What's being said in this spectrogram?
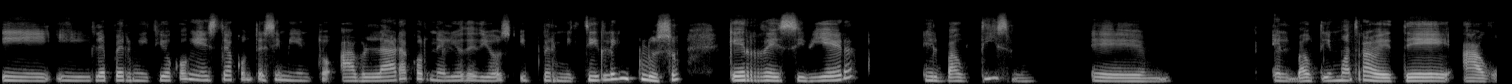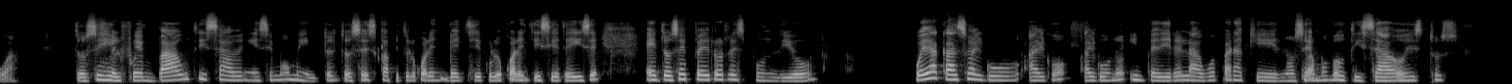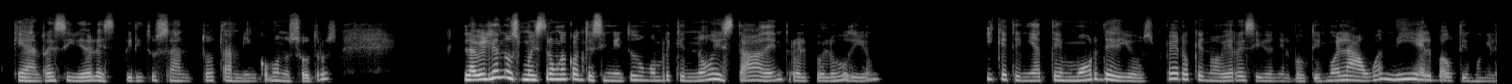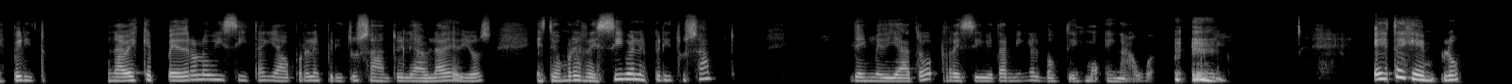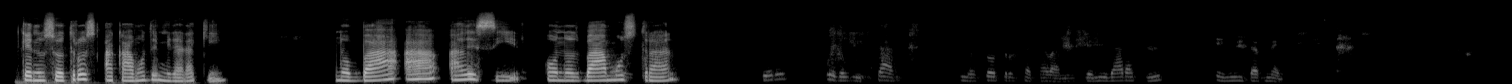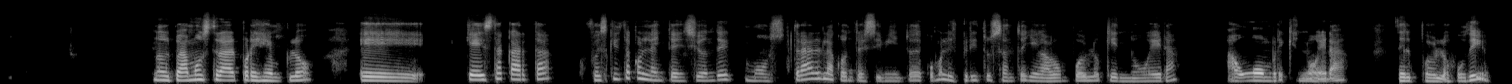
y, y, le permitió con este acontecimiento hablar a Cornelio de Dios y permitirle incluso que recibiera el bautismo. Eh, el bautismo a través de agua. Entonces él fue bautizado en ese momento. Entonces capítulo 40, versículo 47 dice, entonces Pedro respondió, ¿puede acaso algo, algo, alguno impedir el agua para que no seamos bautizados estos que han recibido el Espíritu Santo también como nosotros? La Biblia nos muestra un acontecimiento de un hombre que no estaba dentro del pueblo judío, y que tenía temor de Dios, pero que no había recibido ni el bautismo en el agua ni el bautismo en el Espíritu. Una vez que Pedro lo visita, guiado por el Espíritu Santo, y le habla de Dios, este hombre recibe el Espíritu Santo. De inmediato recibe también el bautismo en agua. Este ejemplo que nosotros acabamos de mirar aquí nos va a, a decir o nos va a mostrar nosotros acabamos de mirar aquí en internet. Nos va a mostrar, por ejemplo, eh, que esta carta fue escrita con la intención de mostrar el acontecimiento de cómo el Espíritu Santo llegaba a un pueblo que no era, a un hombre que no era del pueblo judío,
